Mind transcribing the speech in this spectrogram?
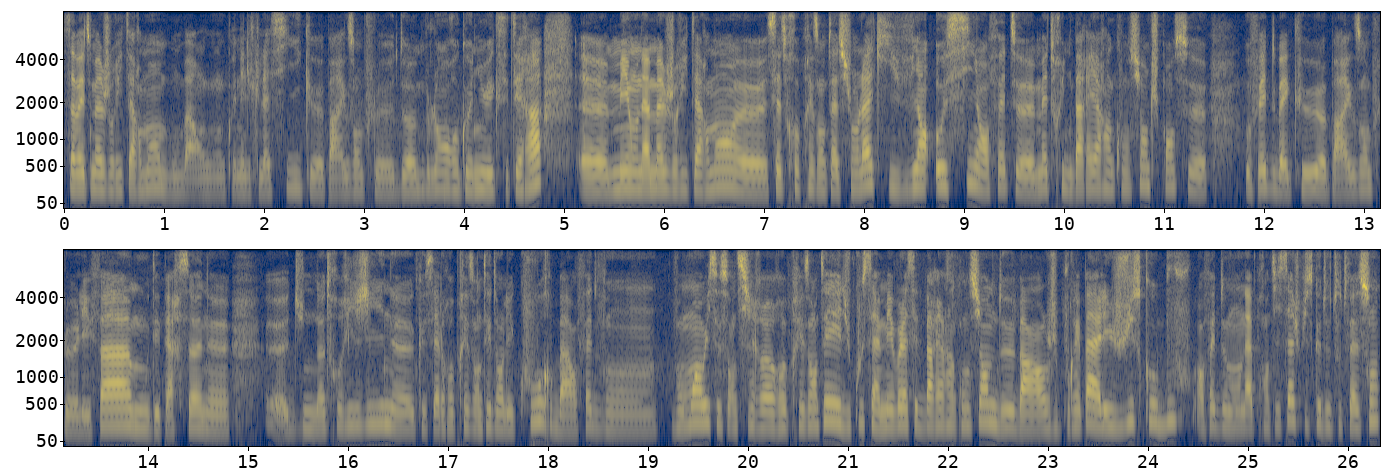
ça va être majoritairement, bon bah on connaît le classique, euh, par exemple d'hommes blancs reconnus, etc. Mais on a majoritairement cette représentation-là qui vient aussi en fait mettre une barrière inconsciente, je pense, au fait bah, que par exemple les femmes ou des personnes d'une autre origine que celles représentées dans les cours, bah, en fait vont, vont moins oui se sentir représentées et du coup ça met voilà cette barrière inconsciente de ben je pourrais pas aller jusqu'au bout en fait de mon apprentissage puisque de toute façon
